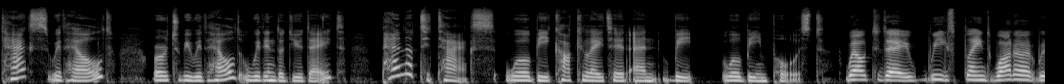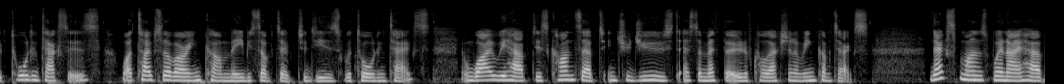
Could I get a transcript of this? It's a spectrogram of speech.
tax withheld or to be withheld within the due date, penalty tax will be calculated and be will be imposed. Well, today we explained what are withholding taxes, what types of our income may be subject to these withholding tax, and why we have this concept introduced as a method of collection of income tax. Next month, when I have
